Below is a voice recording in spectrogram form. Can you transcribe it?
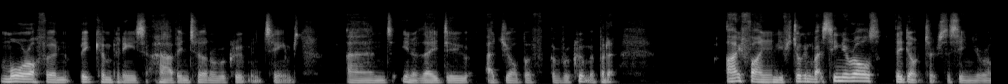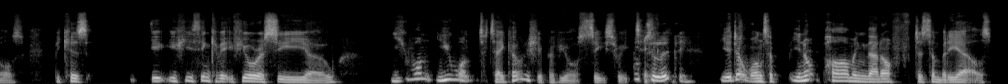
more often big companies have internal recruitment teams and you know they do a job of, of recruitment. But i find if you're talking about senior roles they don't touch the senior roles because if you think of it if you're a ceo you want you want to take ownership of your c-suite team. Absolutely. You don't want to you're not palming that off to somebody else.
